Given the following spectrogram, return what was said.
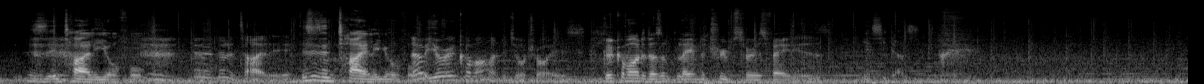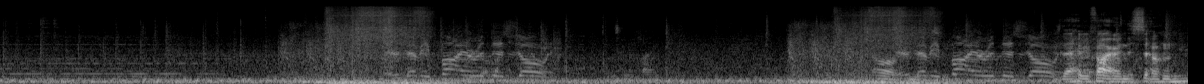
This is entirely your fault. Not entirely. This is entirely your fault. No, you're in command. It's your choice. Good commander doesn't blame the troops for his failures. Yes, he does. There's heavy fire in this zone. He's gonna flank. Oh, There's heavy fire in this zone. Is there heavy fire in this zone?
